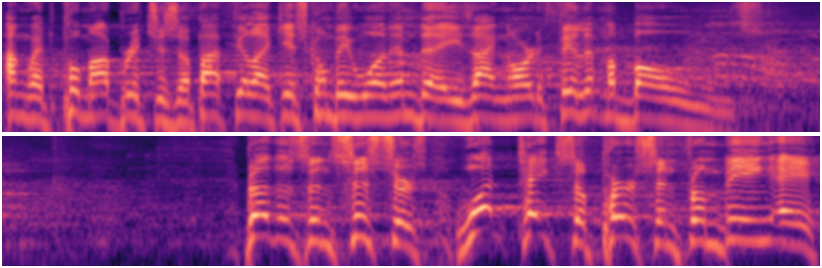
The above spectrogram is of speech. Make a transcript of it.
I'm going to pull my britches up. I feel like it's going to be one of them days. I can already feel it in my bones. Brothers and sisters, what takes a person from being a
